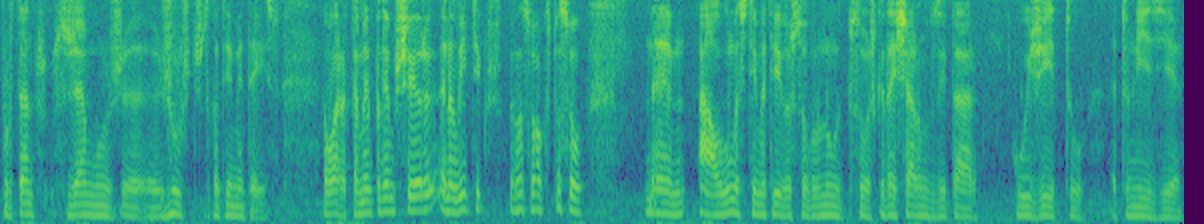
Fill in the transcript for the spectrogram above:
Portanto, sejamos uh, justos relativamente a isso. Agora, também podemos ser analíticos em relação ao que se passou. Um, há algumas estimativas sobre o número de pessoas que deixaram de visitar o Egito, a Tunísia,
